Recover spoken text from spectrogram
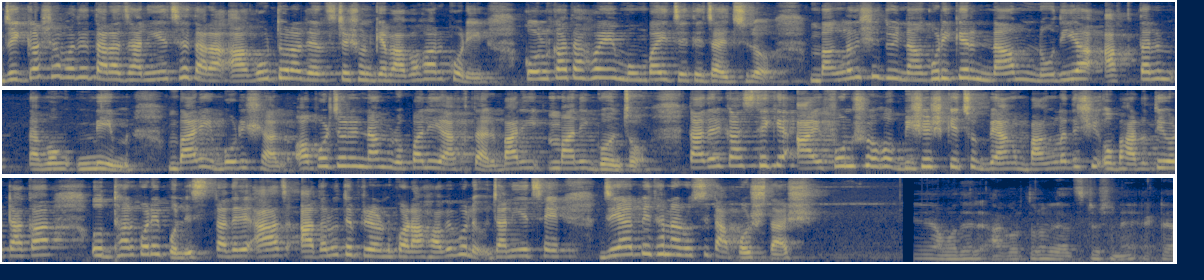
জিজ্ঞাসাবাদে তারা জানিয়েছে, তারা আগরতলা রেল স্টেশনকে ব্যবহার করে কলকাতা হয়ে মুম্বাই যেতে চাইছিল। বাংলাদেশি দুই নাগরিকের নাম নদিয়া আক্তার এবং মিম। বাড়ি বরিশাল, অপরজনের নাম রূপালী আক্তার, বাড়ি মানিকগঞ্জ। তাদের কাছ থেকে আইফোন সহ বিশেষ কিছু ব্যাং- বাংলাদেশি ও ভারতীয় টাকা উদ্ধার করে পুলিশ। তাদের আজ আদালতে প্রেরণ করা হবে বলেও জানিয়েছে জেআরপি থানার ওসি তাপস দাস। আমাদের আগরতলা রেল স্টেশনে একটা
